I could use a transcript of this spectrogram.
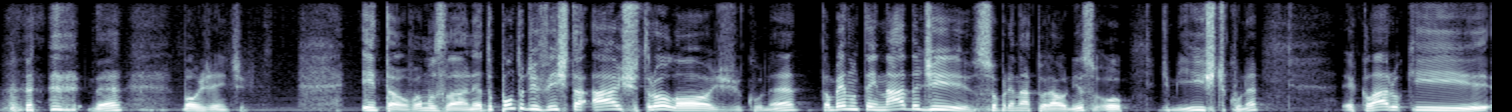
né? Bom, gente. Então, vamos lá, né? Do ponto de vista astrológico, né? Também não tem nada de sobrenatural nisso, ou de místico, né? É claro que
